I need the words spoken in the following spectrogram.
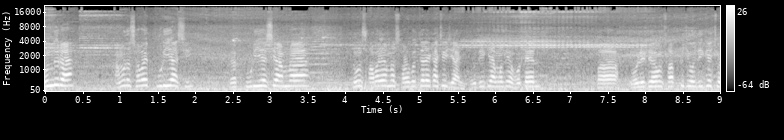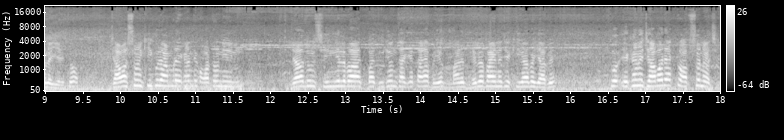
বন্ধুরা, আমরা সবাই পুরী আসি এবার পুরী এসে আমরা ধরুন সবাই আমরা স্বর্গদ্বারের কাছেই যাই। ওদিকে আমাদের হোটেল বা হলিডে হোম সব কিছু ওদিকে চলে যায়। তো যাওয়ার সময় কী করে আমরা এখান থেকে অটো নিয়ে নিই? যারা ধরুন সিঙ্গেল বা বা দুজন থাকে, তারা মানে ভেবে পায় না যে কীভাবে যাবে। তো এখানে যাবার একটা অপশন আছে,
